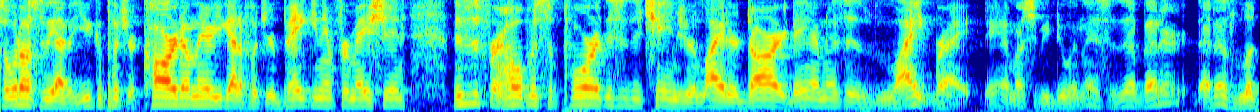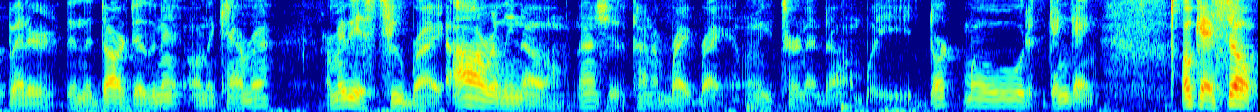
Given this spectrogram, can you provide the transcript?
So what else do we have? You can put your card on there. You got to put your banking information. This is for help and support. This is to change your light or dark. Damn, this is light bright. Damn, I should be doing this. Is that better? That does look better than the dark, doesn't it, on the camera? Or maybe it's too bright. I don't really know. That shit's kind of bright, bright. Let me turn that down. Wait, dark mode. Gang, gang. Okay, so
